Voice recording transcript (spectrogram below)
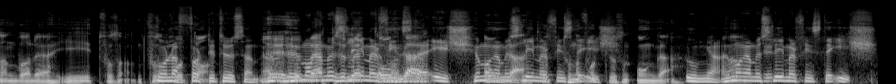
000 var det i 2017. 240 000. Hur, Hur- hur många muslimer hur- finns unga. det ish? Hur många Unga. muslimer finns det 240 ish? 000 unga. Unga. Hur Ja. många muslimer finns det ish?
